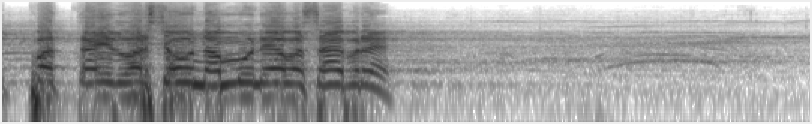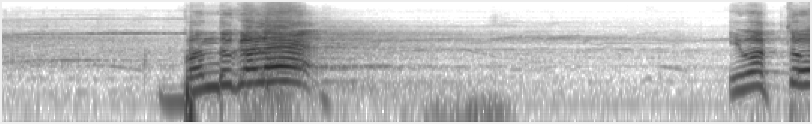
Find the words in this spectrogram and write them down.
ಇಪ್ಪತ್ತೈದು ವರ್ಷವು ನಮ್ಮನೇವ ಸಾಹೇಬ್ರೆ. ಬಂಧುಗಳೇ, ಇವತ್ತು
